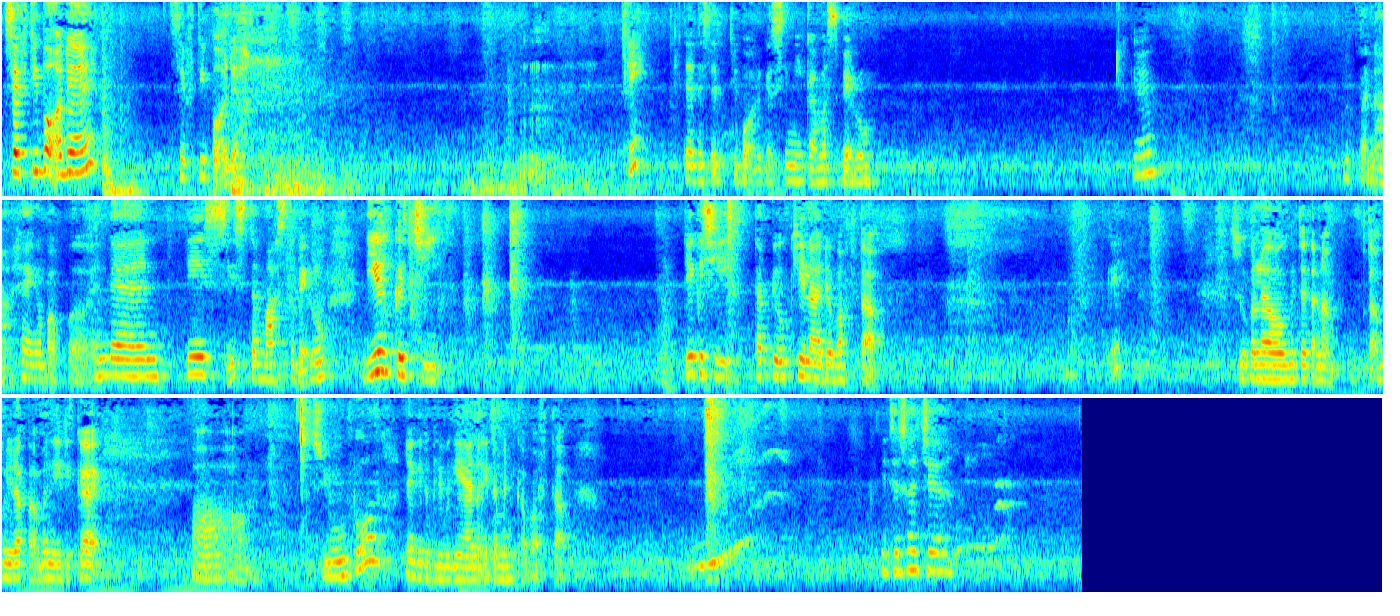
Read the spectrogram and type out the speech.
safety box ada eh safety box ada hmm. okay kita ada safety box dekat sini kat master bedroom Okay. Lepas nak hang apa-apa. And then, this is the master bedroom. Dia kecil. Dia kecil. Tapi okey lah ada bathtub. Okay. So, kalau kita tak nak, tak boleh dapat mandi dekat uh, swimming pool, dan kita boleh bagi anak kita mandi dekat bathtub. Itu saja.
